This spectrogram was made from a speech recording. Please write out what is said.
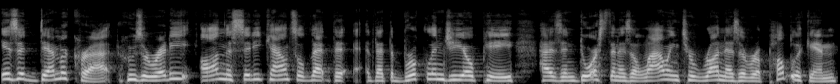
is a Democrat who's already on the city council that the that the Brooklyn GOP has endorsed and is allowing to run as a Republican.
